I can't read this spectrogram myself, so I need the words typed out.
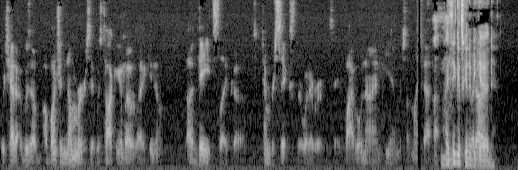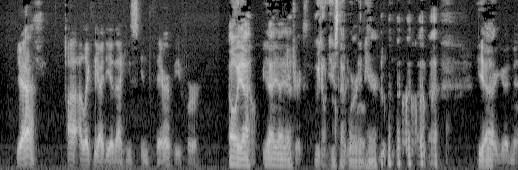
Which had a, it was a, a bunch of numbers. It was talking about like you know uh, dates like uh, September sixth or whatever. Say five oh nine p.m. or something like that. I think it's going to be uh, good. Yeah, uh, I like the idea that he's in therapy for. Oh yeah, you know, yeah, yeah, the yeah. Matrix. We don't use that pretty word in here. yeah. Very good, man.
